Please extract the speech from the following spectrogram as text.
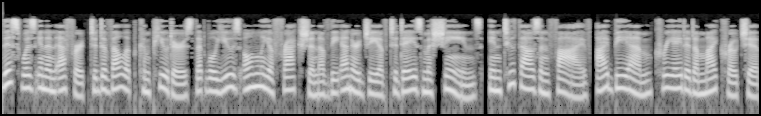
This was in an effort to develop computers that will use only a fraction of the energy of today's machines. In 2005, IBM created a microchip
